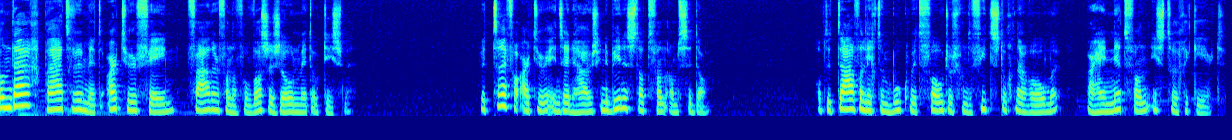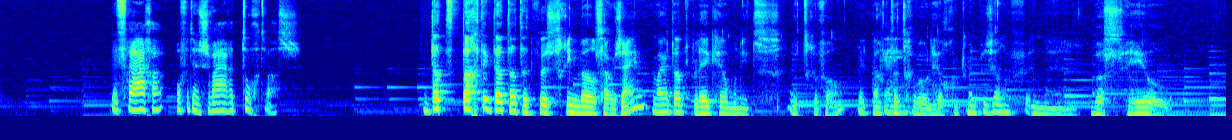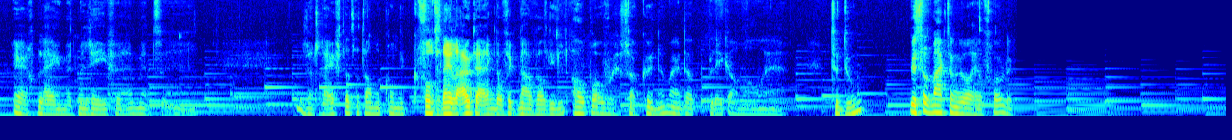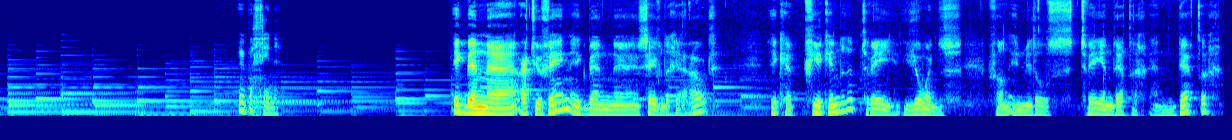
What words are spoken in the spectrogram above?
Vandaag praten we met Arthur Veen, vader van een volwassen zoon met autisme. We treffen Arthur in zijn huis in de binnenstad van Amsterdam. Op de tafel ligt een boek met foto's van de fietstocht naar Rome, waar hij net van is teruggekeerd. We vragen of het een zware tocht was. Dat dacht ik dat dat het misschien wel zou zijn, maar dat bleek helemaal niet het geval. Ik had het gewoon heel goed met mezelf en uh, was heel erg blij met mijn leven en met uh, dat lijf dat dat allemaal kon. Ik vond het een hele uitdaging of ik nou wel die Alpen over zou kunnen, maar dat bleek allemaal uh, te doen. Dus dat maakte me wel heel vrolijk. We beginnen. Ik ben uh, Arthur Veen, ik ben uh, 70 jaar oud. Ik heb vier kinderen, twee jongens van inmiddels 32 en 30.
